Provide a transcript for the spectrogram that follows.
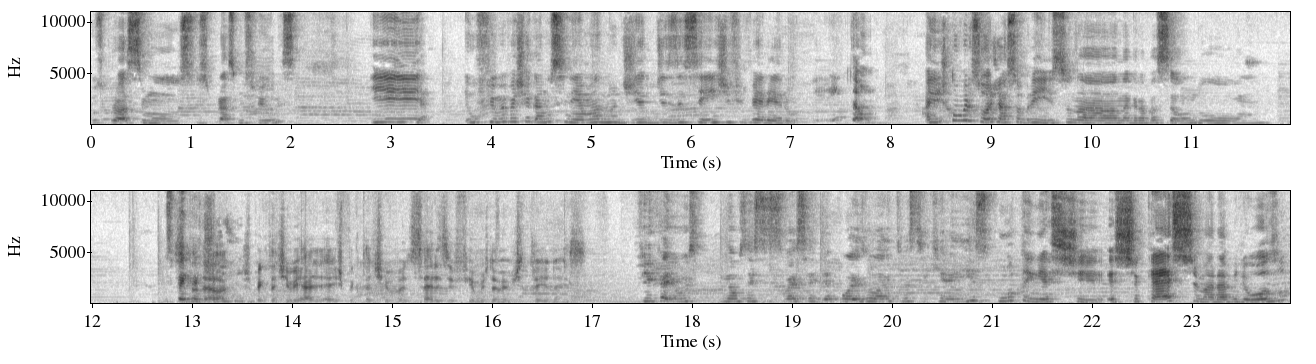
dos, próximos, dos próximos filmes. E o filme vai chegar no cinema no dia 16 de fevereiro. Então, a gente conversou já sobre isso na, na gravação do. Expectativa. Expectativa, é, expectativa de séries e filmes de 2023, né? Isso. Fica aí, não sei se isso vai sair depois ou antes, fiquem aí, escutem este, este cast maravilhoso.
